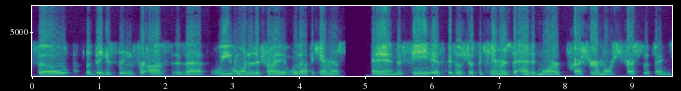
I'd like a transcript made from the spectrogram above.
So the biggest thing for us is that we wanted to try it without the cameras and to see if, if it was just the cameras that added more pressure, more stress to things.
